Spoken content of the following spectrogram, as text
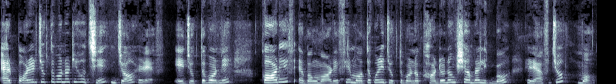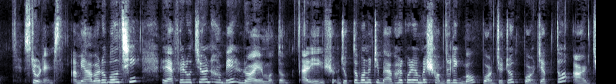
এর পরের যুক্তবর্ণটি হচ্ছে জ, রেফ। এই যুক্তবর্ণে করেফ এবং মরেফের মতো করে যুক্তবর্ণ খণ্ডন অংশে আমরা লিখব র্যাফ যোগ ম। স্টুডেন্টস আমি আবারও বলছি, র্যাফের উচ্চারণ হবে রয়ের মতো। আর এই যুক্তবর্ণটি ব্যবহার করে আমরা শব্দ লিখব পর্যটক, পর্যাপ্ত, আর্য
